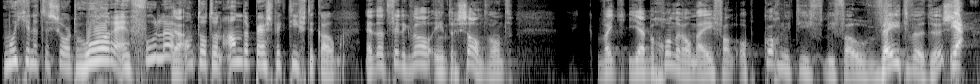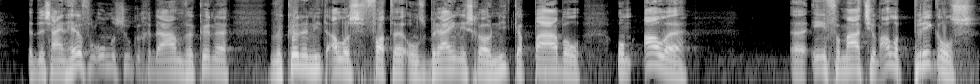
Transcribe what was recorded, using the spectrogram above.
moet je het een soort horen en voelen Ja. om tot een ander perspectief te komen. En dat vind ik wel interessant, want wat, jij begon er al mee van op cognitief niveau weten we het dus. Ja. Er zijn heel veel onderzoeken gedaan. We kunnen, we kunnen niet alles vatten. Ons brein is gewoon niet capabel om alle eh, informatie, om alle prikkels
